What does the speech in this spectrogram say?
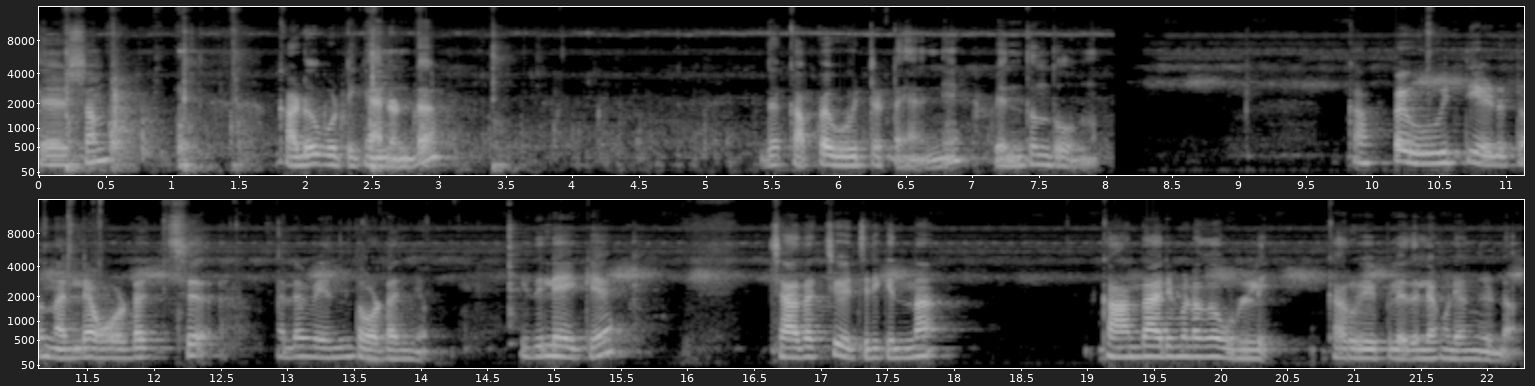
ശേഷം കടുവ് പൊട്ടിക്കാനുണ്ട്. ഇത് കപ്പ ഊറ്റട്ടെ ഇനി വെന്തും തോന്നുന്നു. കപ്പ ഊറ്റിയെടുത്ത് നല്ല ഉടച്ച് നല്ല വെന്തുടഞ്ഞു. ഇതിലേക്ക് ചതച്ച് വെച്ചിരിക്കുന്ന കാന്താരിമുളക് ഉള്ളി കറിവേപ്പില ഇതെല്ലാം കൂടി അങ്ങ് ഇടാം.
